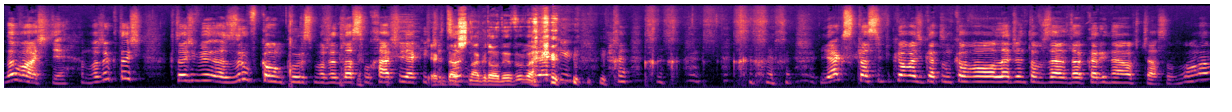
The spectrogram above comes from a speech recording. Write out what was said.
no właśnie, może ktoś, ktoś wie, zrób konkurs może dla słuchaczy jakiś Jak czy dasz coś. nagrodę, to tak. Jaki... Jak sklasyfikować gatunkowo Legend of Zelda Ocarina of Czasów? Bo ona...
